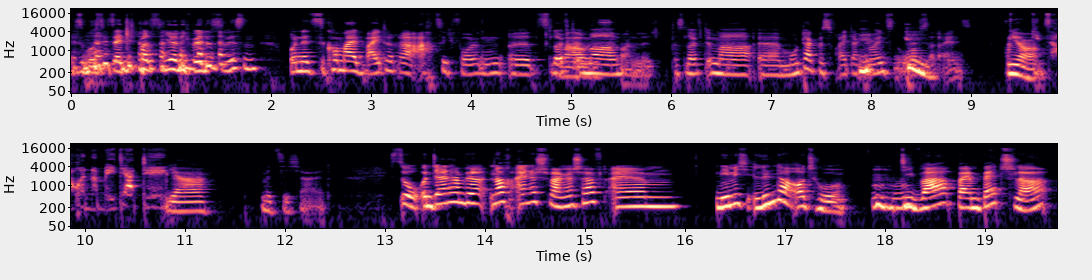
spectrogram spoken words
es muss jetzt endlich passieren, ich will das wissen. Und jetzt kommen halt weitere 80 Folgen. Äh, Das läuft Wow, das immer, ordentlich. das läuft immer äh, Montag bis Freitag 19 Uhr auf Sat 1. Ja. Gibt's auch in der Mediathek. Ja, mit Sicherheit. So, und dann haben wir noch eine Schwangerschaft, ähm, nämlich Linda Otto. Die war beim Bachelor,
